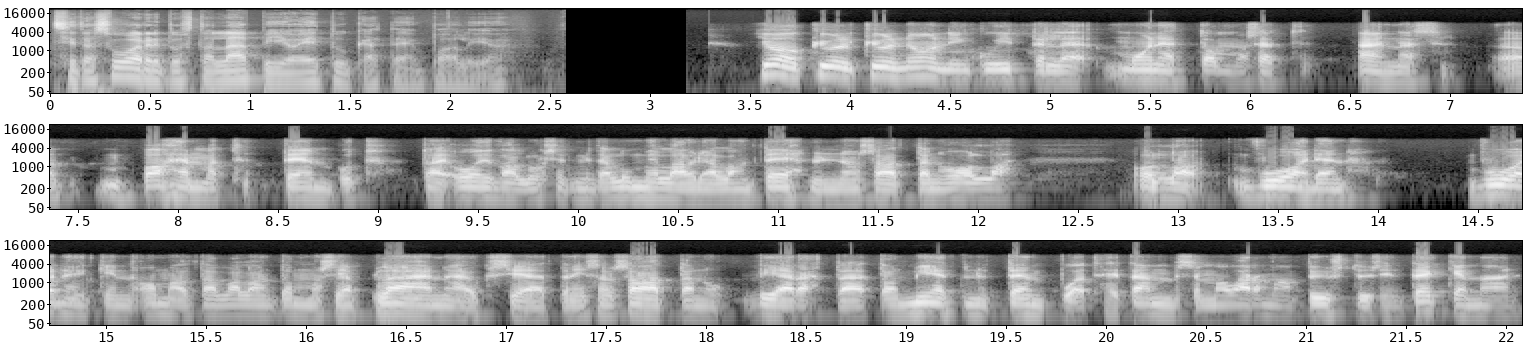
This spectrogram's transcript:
sitä suoritusta läpi jo etukäteen paljon. Joo, kyllä, kyllä ne on niin kuin itselle monet tuommoiset ns. pahemmat temput tai oivallukset, mitä lumilaudalla on tehnyt, ne on saattanut olla, olla vuoden vuodenkin omalla tavallaan tuommoisia pläänäyksiä, että niissä on saattanut vierähtää, että on miettinyt temppua, että hei tämmöisen mä varmaan pystyisin tekemään,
